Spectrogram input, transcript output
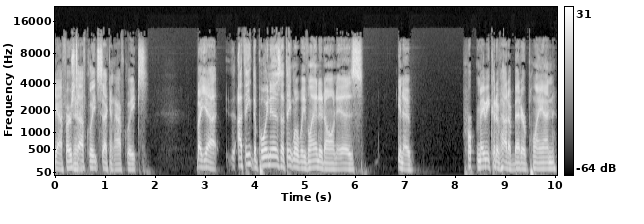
Yeah, first Yeah. half cleats, second half cleats. But yeah, I think the point is, I think what we've landed on is, you know, pr- maybe could have had a better plan.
